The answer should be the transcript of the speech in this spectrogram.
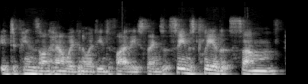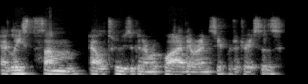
it depends on how we're going to identify these things. It seems clear that some, at least some L2s are going to require their own separate addresses.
